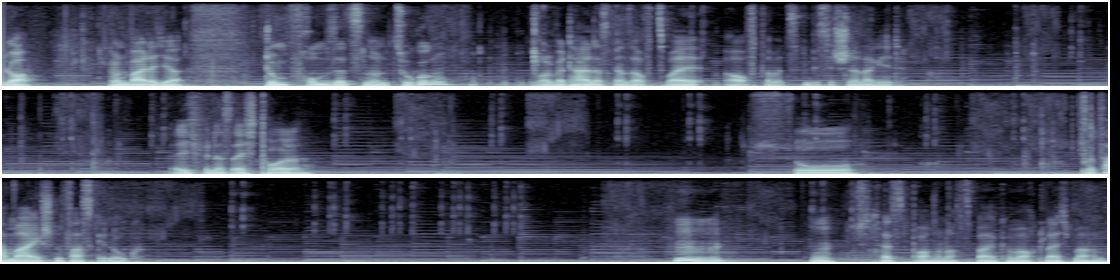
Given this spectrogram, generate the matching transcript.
Ja, können weiter hier dumpf rumsitzen und zugucken. Und wir teilen das Ganze auf zwei auf, damit es ein bisschen schneller geht. Ich finde das echt toll. So. Jetzt haben wir eigentlich schon fast genug. Hm. hm. Test brauchen wir noch zwei, können wir auch gleich machen.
